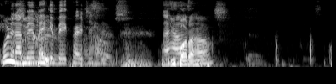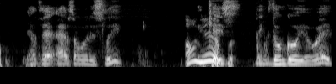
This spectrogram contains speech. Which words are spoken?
What did I've you been do? making big A purchases. house. A You bought a house? You have to have somewhere to sleep Oh in yeah. case things don't go your way.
